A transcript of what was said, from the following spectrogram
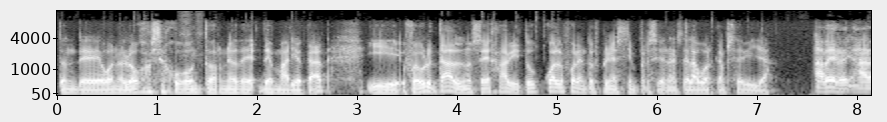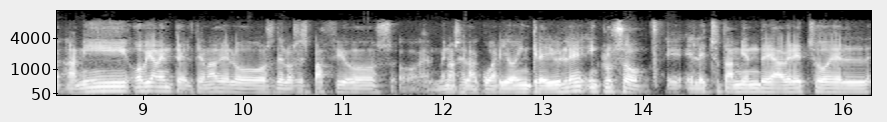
donde, bueno, luego se jugó un torneo de, de, Mario Kart y fue brutal. No sé, Javi, ¿tú cuáles fueron tus primeras impresiones de la WordCamp Sevilla? A ver, a, mí obviamente el tema de los, de los espacios, al menos el acuario, increíble. Incluso eh, el hecho también de haber hecho el,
